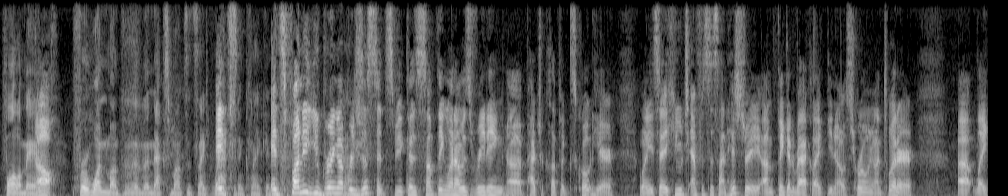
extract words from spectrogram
Fall of Man. Oh. For one month, and then the next month it's like It's- and Clank. And, It's funny you bring up resistance because something when I was reading uh, Patrick Klepek's quote here, when he said huge emphasis on history, I'm thinking back like you know scrolling on Twitter, uh, like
